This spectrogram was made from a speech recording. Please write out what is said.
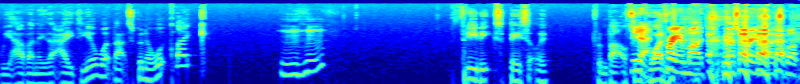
we have an idea what that's going to look like. mm-hmm. Three weeks, basically, from Battlefield Yeah, One. pretty much. That's pretty much what.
